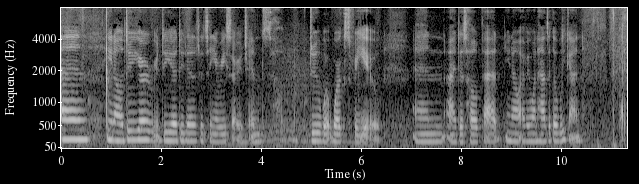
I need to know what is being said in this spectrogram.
And, you know, do your do your due diligence and your research and do what works for you. And I just hope that, you know, everyone has a good weekend. Bye.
